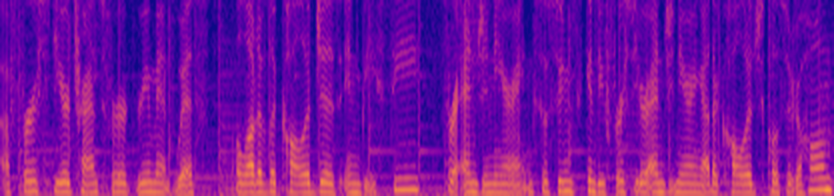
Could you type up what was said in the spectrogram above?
a first year transfer agreement with a lot of the colleges in BC for engineering. So students can do first year engineering at a college closer to home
